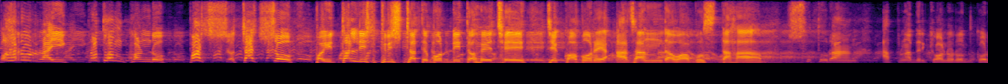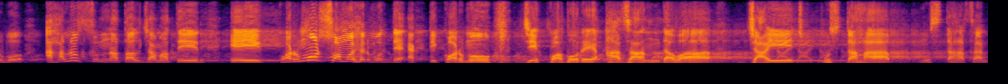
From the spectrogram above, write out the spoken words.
বাহরুর রাইক প্রথম খণ্ড, পাঁচশো, চারশো পঁয়তাল্লিশ পৃষ্ঠাতে বর্ণিত হয়েছে যে কবরে আজান দেওয়া মুস্তাহাব। সুতরাং আপনাদেরকে অনুরোধ করব, আহলুস সুন্নাতাল জামাতের এই কর্মসমূহের মধ্যে একটি কর্ম, যে কবরে আজান দেওয়া জায়েজ, মুস্তাহাব, মুস্তাহাসান।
